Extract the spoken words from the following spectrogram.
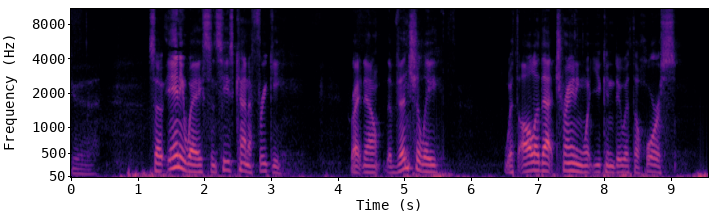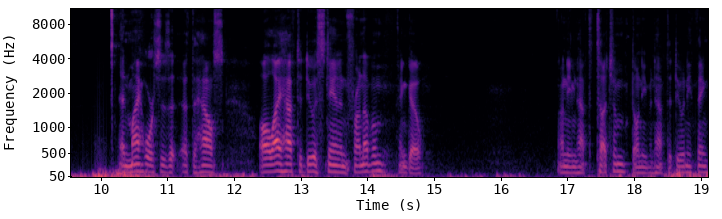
Good. So, anyway, since he's kind of freaky right now, eventually, with all of that training, what you can do with a horse, and my horses at, at the house, all I have to do is stand in front of them and go. I don't even have to touch them, don't even have to do anything.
